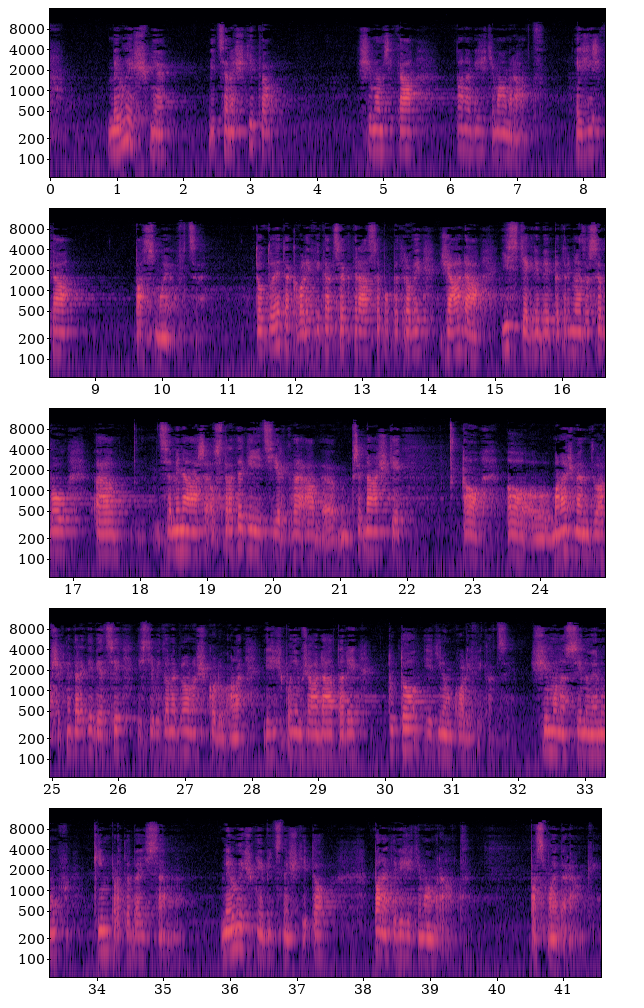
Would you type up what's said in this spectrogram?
Miluješ mě více než ti to? Šimon říká, pane, víš, že tě mám rád. Ježíš říká, pas moje ovce. Toto je ta kvalifikace, která se po Petrovi žádá. Jistě, kdyby Petr měl za sebou eh, semináře o strategii církve a eh, přednášky o, o managementu a všechny tady ty věci, jistě by to nebylo na škodu, ale Ježíš po něm žádá tady tuto jedinou kvalifikaci. Šimone, synu Janův, kým pro tebe jsem? Miluješ mě víc než ti to? Pane, ty víš, že tě mám rád pas moje beránky.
